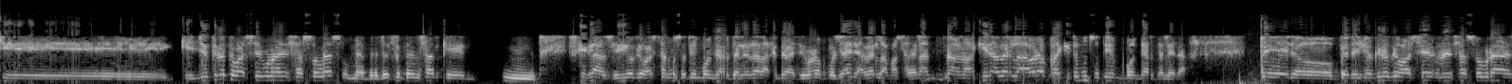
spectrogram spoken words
que, que yo creo que va a ser una de esas obras, o me apetece pensar que mm, es que claro, si digo que va a estar mucho tiempo en cartelera, la gente va a decir, bueno, pues ya iré a verla más adelante. No, no, quiero verla ahora para que esté mucho tiempo en cartelera. Pero, pero yo creo que va a ser de esas obras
